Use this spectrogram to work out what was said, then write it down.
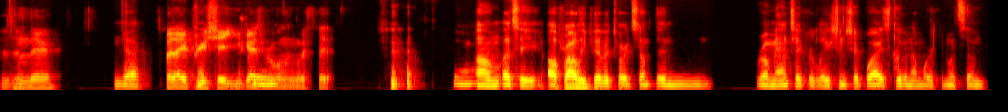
is in there. Yeah. But I appreciate you guys rolling with it. yeah. Um. Let's see. I'll probably pivot towards something romantic relationship wise, given I'm working with some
